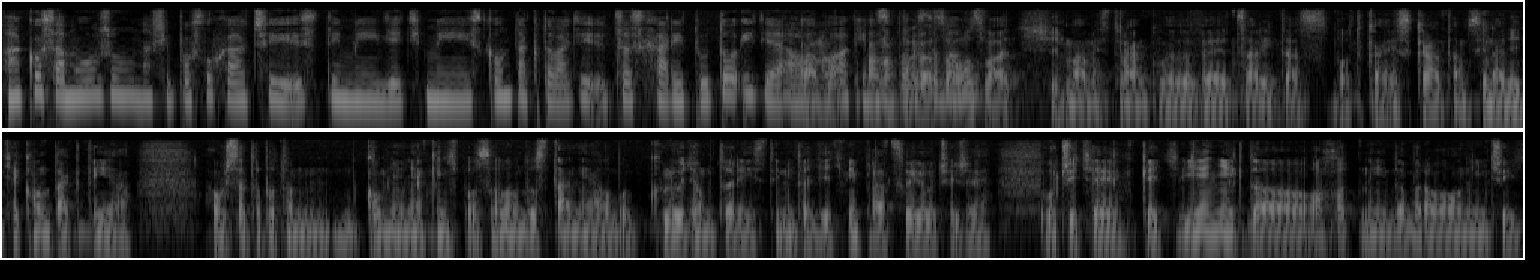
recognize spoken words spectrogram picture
Ako sa môžu naši poslucháči s tými deťmi skontaktovať? Cez Charitu to ide? Alebo áno, akým áno, spôsobom? treba sa ozvať. Máme stránku www.caritas.sk, tam si nájdete kontakty a, a už sa to potom ku mne nejakým spôsobom dostane alebo k ľuďom, ktorí s týmito deťmi pracujú. Čiže určite, keď je niekto ochotný dobrovoľníčiť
